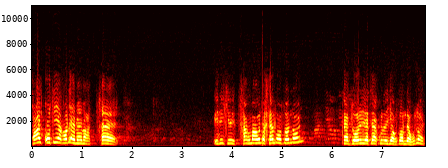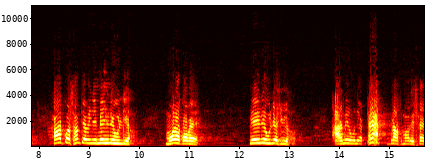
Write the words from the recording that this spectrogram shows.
হয় কটি এখন এমে বাচ্চে এনে কি সাংমা হলে খেল নতুন নয়? তা জড়িয়ে করে ইহতন দে হুজত আকৌ শান্তি আমি মেইনে উলিয়া মরা কবে? মেইনে উলিয়াছিবি আর্মি উনি ফ্যাট ব্রাশ মারিছে।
